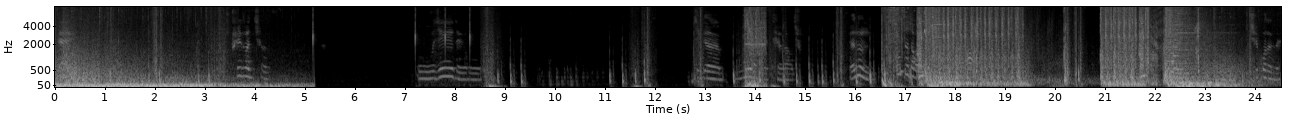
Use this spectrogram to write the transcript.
오케이. 풀건 찬스. 우지 되고 지금 우리한테 태워가지고. 얘는 손대다가 칠 뻔했네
